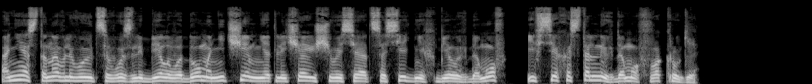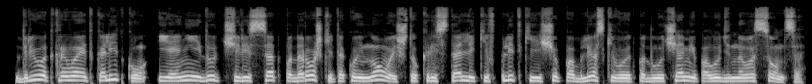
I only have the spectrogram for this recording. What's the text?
Они останавливаются возле белого дома, ничем не отличающегося от соседних белых домов и всех остальных домов в округе. Дрю открывает калитку, и они идут через сад по дорожке такой новой, что кристаллики в плитке еще поблескивают под лучами полуденного солнца.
